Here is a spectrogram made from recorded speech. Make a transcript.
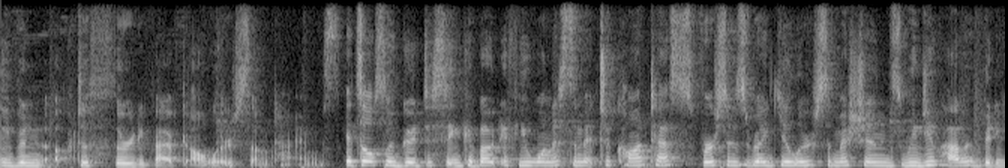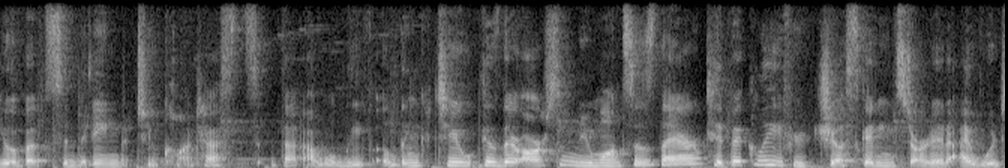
even up to $35 sometimes. It's also good to think about if you want to submit to contests versus regular submissions. We do have a video about submitting to contests that I will leave a link to because there are some nuances there. Typically, if you're just getting started, I would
